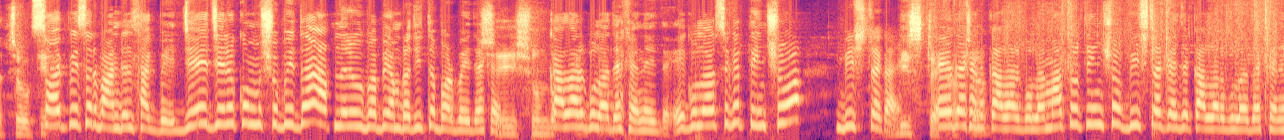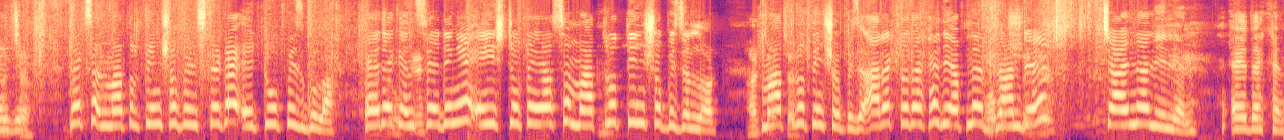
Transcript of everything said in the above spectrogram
আচ্ছা ছয় পিসের বান্ডেল থাকবে। যে যেরকম সুবিধা আপনার ওইভাবে আমরা দিতে পারব এই দেখেন। কালারগুলা দেখেন এগুলো আছে তিনশো বিশ টাকা 20 টাকা, এই দেখেন আচ্ছা। কালারগুলা মাত্র তিনশো বিশ টাকা যে কালারগুলা দেখেন এই যে। আচ্ছা। দেখছেন মাত্র তিনশো বিশ টাকা এই টু পিসগুলা। এই দেখেন সেডিং এ এই স্টকে আছে মাত্র তিনশো পিসের লট আচ্ছা, মাত্র। তিনশো পিস আরেকটা দেখা দিই আপনার ব্র্যান্ডের চাইনা লিলেন এই দেখেন।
